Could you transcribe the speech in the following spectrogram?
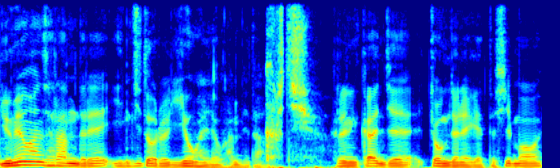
유명한 사람들의 인지도를 이용하려고 합니다. 그렇죠. 그러니까 이제 조금 전에 얘기했듯이 뭐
